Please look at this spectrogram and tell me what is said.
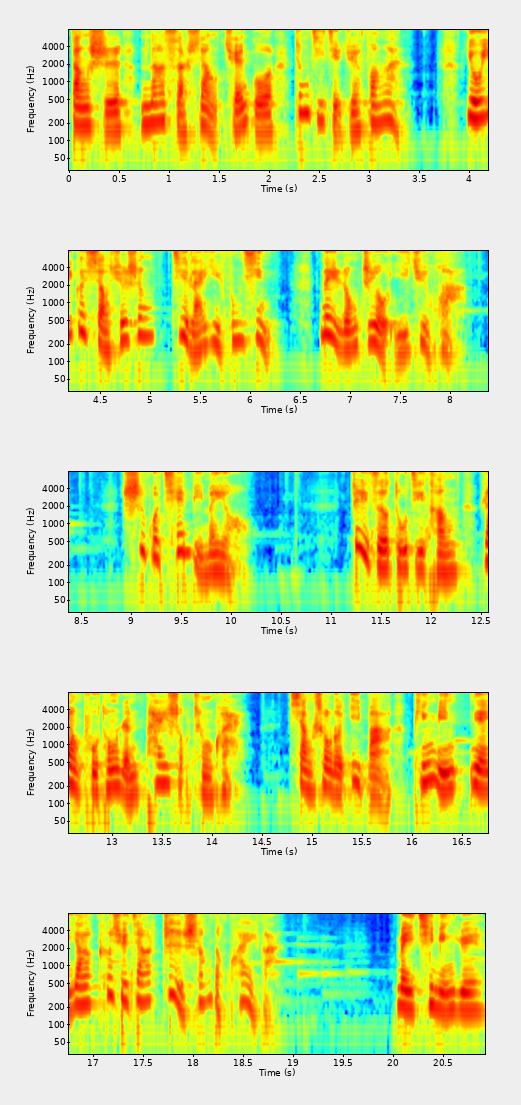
当时 NASA 向全国征集解决方案，有一个小学生寄来一封信，内容只有一句话：“试过铅笔没有？”这则毒鸡汤让普通人拍手称快，享受了一把平民碾压科学家智商的快感。美其名曰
